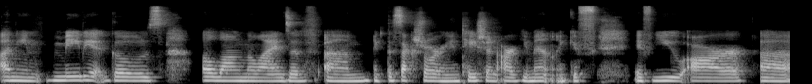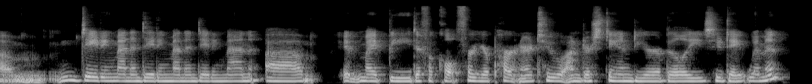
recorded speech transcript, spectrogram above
I mean, maybe it goes along the lines of um, like the sexual orientation argument. Like if if you are um, dating men and dating men and dating men, um, it might be difficult for your partner to understand your ability to date women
